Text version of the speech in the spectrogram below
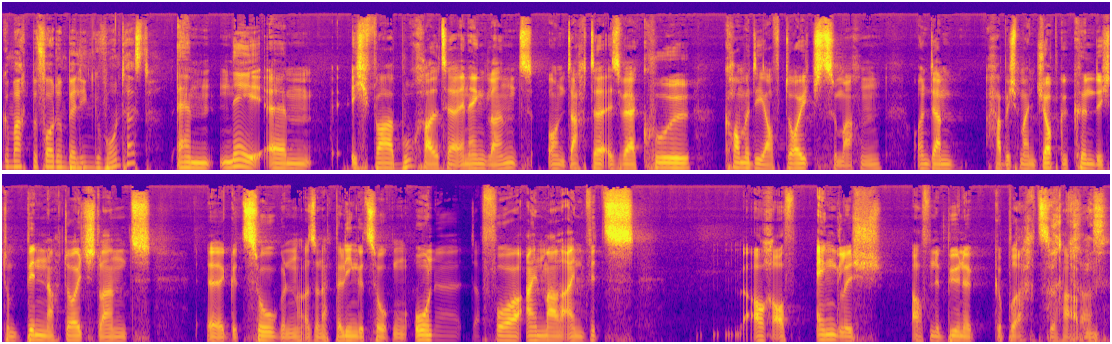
gemacht, bevor du in Berlin gewohnt hast? Ähm, nee, ähm, ich war Buchhalter in England und dachte, es wäre cool, Comedy auf Deutsch zu machen. Und dann habe ich meinen Job gekündigt und bin nach Deutschland äh, gezogen, also nach Berlin gezogen, ohne davor einmal einen Witz auch auf Englisch auf eine Bühne gebracht zu haben. krass.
